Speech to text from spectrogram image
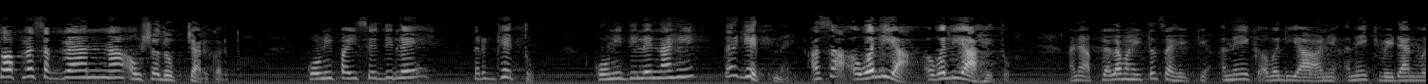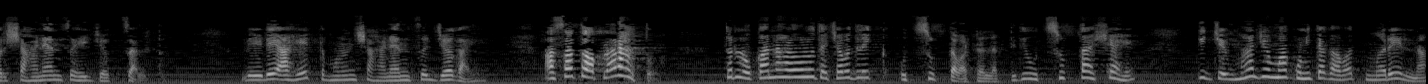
तो आपल्या सगळ्यांना औषधोपचार करतो. कोणी पैसे दिले तर घेतो. कोणी दिले नाही तर घेत नाही. असा अवलिया अवलिया आहे तो. आणि आपल्याला माहितच आहे की अनेक अवलिया आणि अनेक वेड्यांवर शहाण्यांचं हे जग चालतं. वेडे आहेत म्हणून शहाण्यांचं जग आहे. असा तो आपला राहतो. तर लोकांना हळूहळू त्याच्याबद्दल एक उत्सुकता वाटायला लागते. ती उत्सुकता अशी आहे की जेव्हा जेव्हा कोणी त्या गावात मरेल ना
